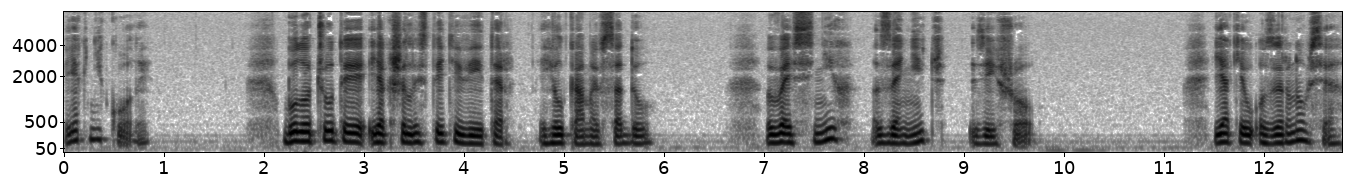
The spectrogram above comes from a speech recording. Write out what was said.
як ніколи. Було чути, як шелестить вітер гілками в саду. Весь сніг за ніч зійшов. Яків озирнувся.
